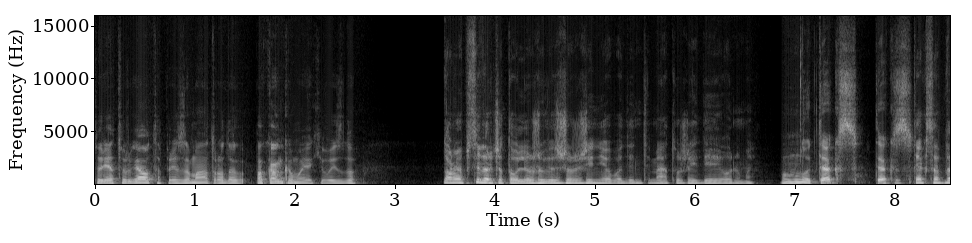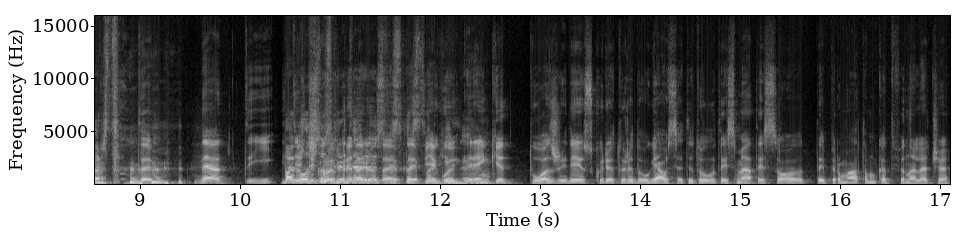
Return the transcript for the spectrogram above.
turėtų ir gauti tą prizą, man atrodo, pakankamai akivaizdu. Ar apsiverčia tau liežuvis Žoržinio vadinti metų žaidėjų aurimai? Nu, teks, teks. Teks apversti. Taip. Ne, tai, Pagal iš tikrųjų pritariu, kriterijus taip, taip. Jeigu renki tuos žaidėjus, kurie turi daugiausia titulų tais metais, o taip ir matom, kad finale čia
